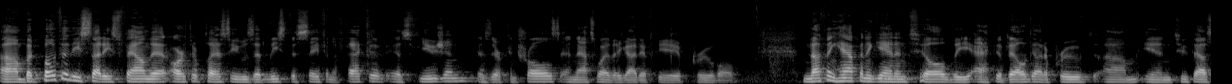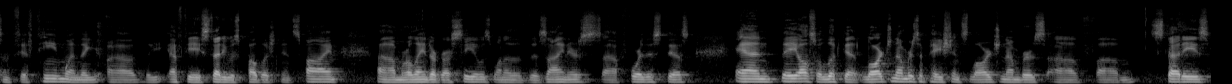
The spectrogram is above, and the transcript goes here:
Um, but both of these studies found that arthroplasty was at least as safe and effective as fusion, as their controls, and that's why they got FDA approval. Nothing happened again until the activL got approved um, in 2015 when the, uh, the FDA study was published in Spine. Um, Rolando Garcia was one of the designers uh, for this disc. And they also looked at large numbers of patients, large numbers of um, studies,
